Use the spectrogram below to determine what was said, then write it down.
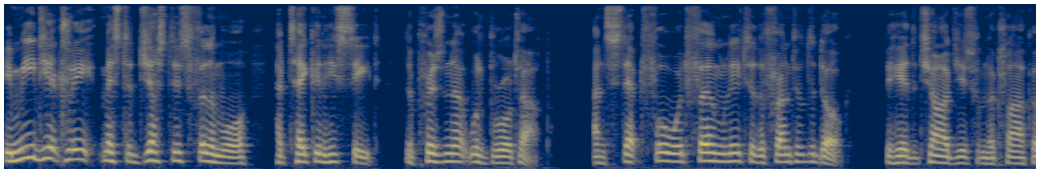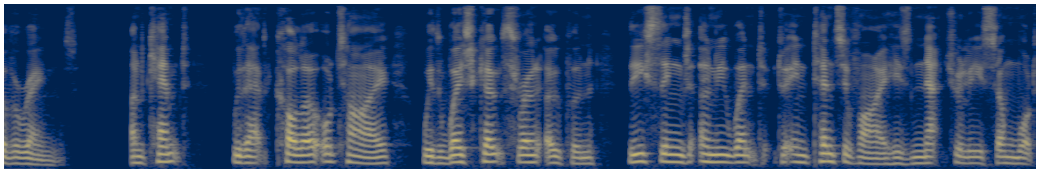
Immediately Mr. Justice Phillimore had taken his seat, the prisoner was brought up and stepped forward firmly to the front of the dock to hear the charges from the clerk of arraigns. Unkempt, without collar or tie, with waistcoat thrown open, these things only went to intensify his naturally somewhat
